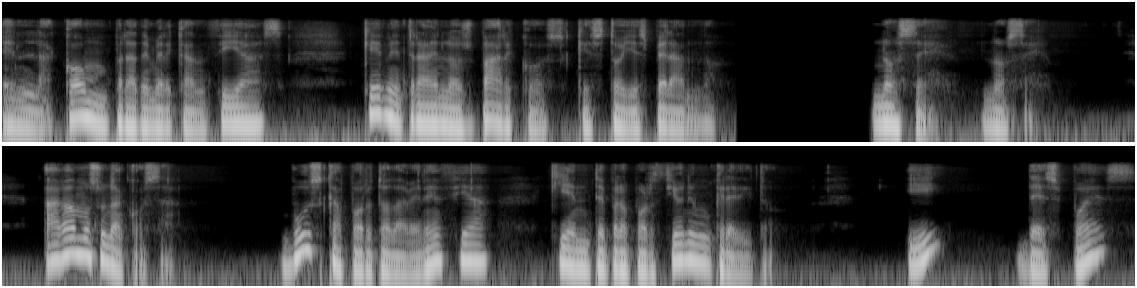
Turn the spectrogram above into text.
en la compra de mercancías que me traen los barcos que estoy esperando. No sé, no sé. Hagamos una cosa. Busca por toda Venecia quien te proporcione un crédito. Y después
